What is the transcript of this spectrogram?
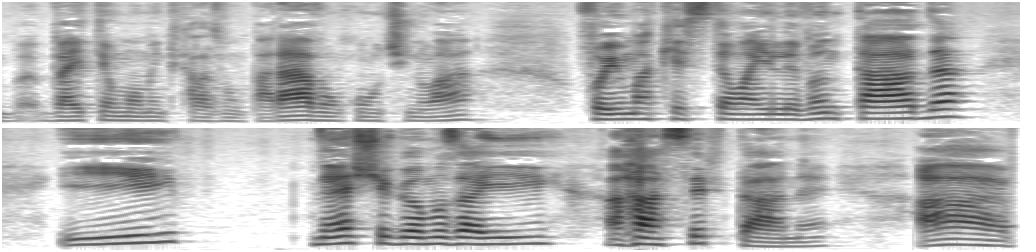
Vai ter um momento que elas vão parar, vão continuar. Foi uma questão aí levantada e, né? Chegamos aí a acertar, né? Ah,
